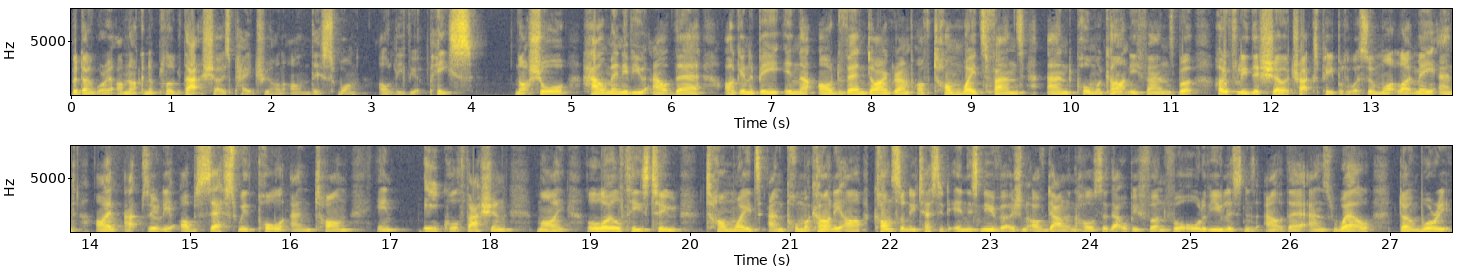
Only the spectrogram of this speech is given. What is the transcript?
But don't worry, I'm not going to plug that show's Patreon on this one. I'll leave you at peace. Not sure how many of you out there are going to be in that odd Venn diagram of Tom Waits fans and Paul McCartney fans, but hopefully this show attracts people who are somewhat like me, and I'm absolutely obsessed with Paul and Tom in equal fashion. My loyalties to Tom Waits and Paul McCartney are constantly tested in this new version of Down in the Hole, so that will be fun for all of you listeners out there as well. Don't worry,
